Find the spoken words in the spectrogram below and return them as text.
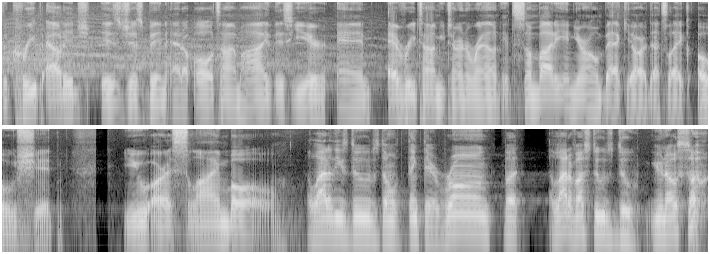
The creep outage has just been at an all time high this year. And every time you turn around, it's somebody in your own backyard that's like, oh shit, you are a slime ball. A lot of these dudes don't think they're wrong, but a lot of us dudes do, you know? So,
